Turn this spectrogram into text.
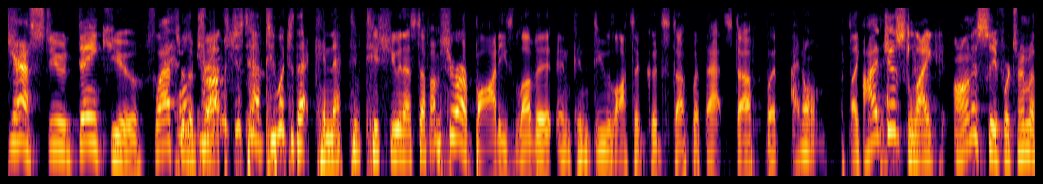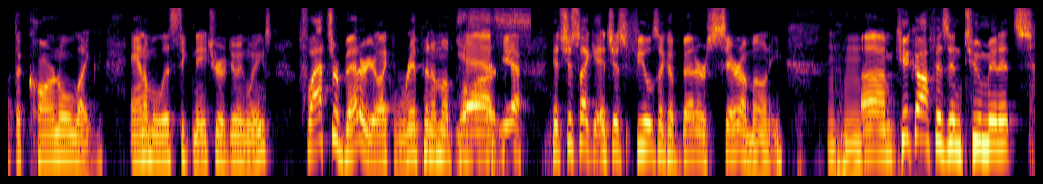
yes, dude. Thank you. Flats well, the drums best. just have too much of that connective tissue and that stuff. I'm sure our bodies love it and can do lots of good stuff with that stuff, but I don't like I just like honestly, if we're talking about the carnal, like animalistic nature of doing wings, flats are better. You're like ripping them apart. Yes. Yeah, it's just like it just feels like a better ceremony. Mm-hmm. Um, kickoff is in two minutes.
